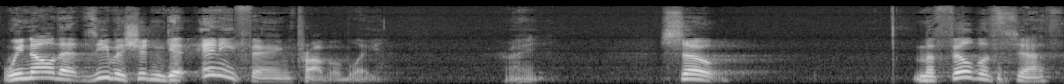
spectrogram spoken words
We know that Ziba shouldn't get anything, probably, right? So Mephibosheth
